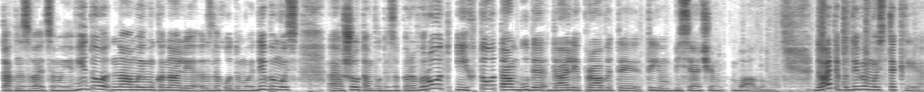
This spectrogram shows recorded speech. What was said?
Так називається моє відео на моєму каналі. Знаходимо і дивимось, е, що там буде за переворот і хто там буде далі правити тим бісячим балом. Давайте подивимось таке.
